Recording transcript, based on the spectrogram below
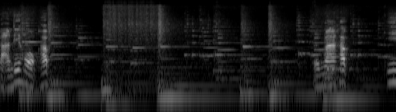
ด่านที่หกครับเปิดมาครับ E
